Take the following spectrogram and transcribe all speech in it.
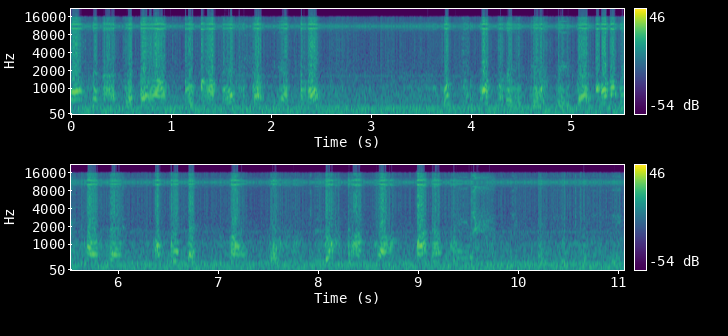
Class in einem separaten Programmheft an ihrem Platz contrary to the economic process attended by the Lufthansa Manatee Institute in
